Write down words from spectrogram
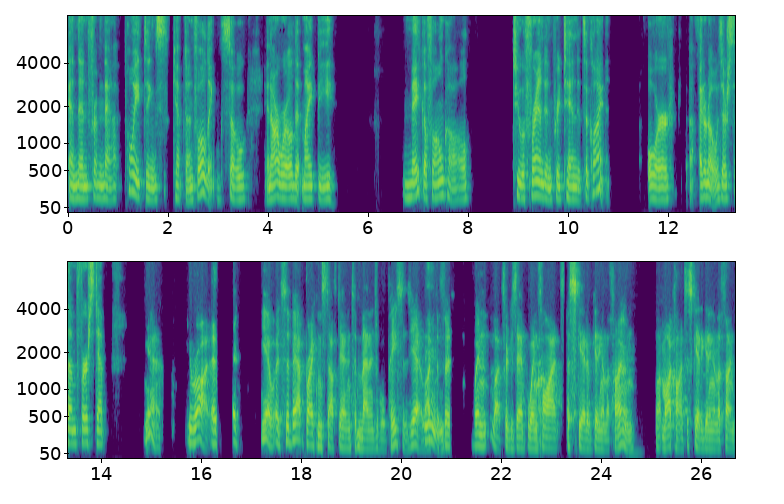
And then from that point, things kept unfolding. So in our world, it might be make a phone call to a friend and pretend it's a client or i don't know is there some first step yeah you're right. It, it, yeah it's about breaking stuff down into manageable pieces. Yeah like mm. the first when like for example when clients are scared of getting on the phone like my clients are scared of getting on the phone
